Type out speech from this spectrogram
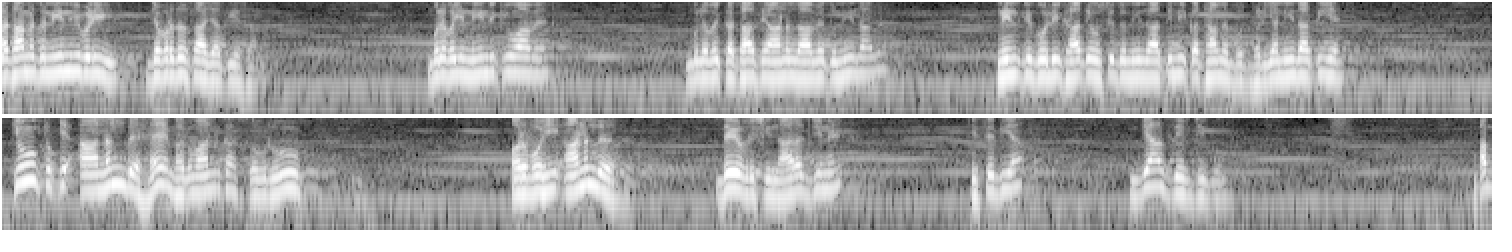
कथा में तो नींद भी बड़ी ज़बरदस्त आ जाती है साहब बोले, भाई, नींद क्यों आवे? बोले, भाई, कथा से आनंद आवे तो नींद आवे। नींद की गोली खाते उससे तो नींद आती नहीं, कथा में बहुत बढ़िया नींद आती है। क्यों? क्योंकि आनंद है भगवान का स्वरूप। और वही आनंद देव ऋषि नारद जी ने किसे दिया? व्यास देव जी को। अब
